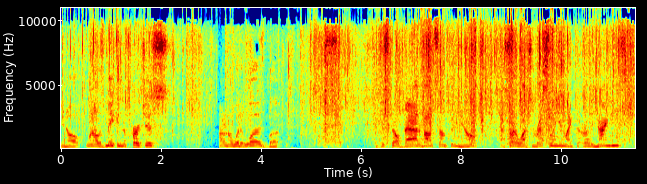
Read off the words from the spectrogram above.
you know, when I was making the purchase, I don't know what it was, but I just felt bad about something, you know. I started watching wrestling in like the early 90s.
